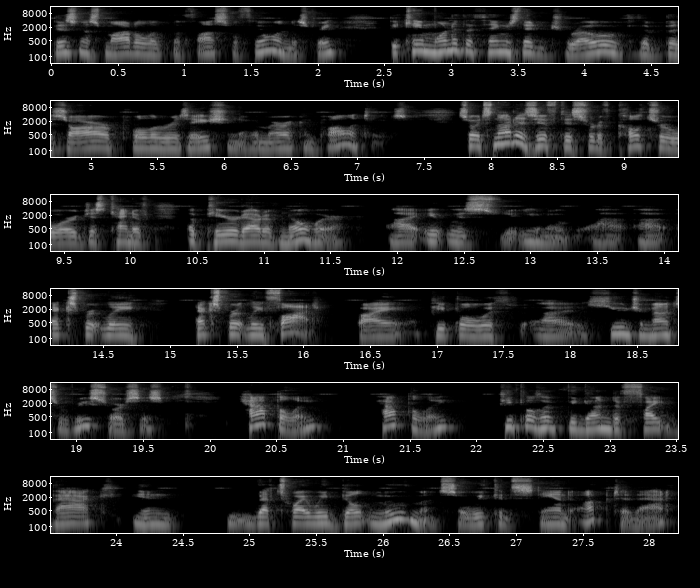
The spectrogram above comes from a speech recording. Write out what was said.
business model of the fossil fuel industry became one of the things that drove the bizarre polarization of American politics. So it's not as if this sort of culture war just kind of appeared out of nowhere. Uh, it was, you know, uh, uh, expertly expertly fought by people with uh, huge amounts of resources. Happily, happily, people have begun to fight back. In that's why we built movements so we could stand up to that.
